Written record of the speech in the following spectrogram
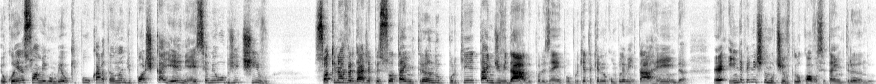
eu conheço um amigo meu que pô, o cara tá andando de Porsche Cayenne, esse é meu objetivo. Só que na verdade a pessoa está entrando porque está endividado, por exemplo, ou porque está querendo complementar a renda, é, independente do motivo pelo qual você está entrando.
